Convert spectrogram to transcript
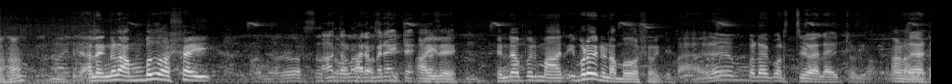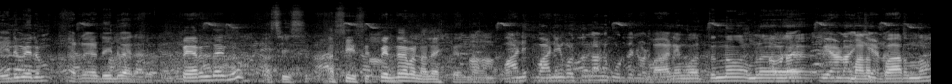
ആഹാ. അല്ല നിങ്ങൾ അമ്പത് വർഷമായി പരമ്പരായിട്ട്. ആയില്ലേ? എന്താ ഇപ്പൊ ഒരു മാറ്റം? ഇവിടെ വരുന്നുണ്ട് അമ്പത് വർഷമായിട്ട്? ഇവിടെ കുറച്ച് കാലമായിട്ടുള്ളൂ. ആണോ അടിയിൽ വരും അടിയിൽ വരാറ്. പേരെന്തായിരുന്നു? അസീസ്. അസീസ്. പെരിന്തൽമണ്ണ അല്ലേ? വാണി വാണിയംകുളത്തുനിന്നാണ് ഇവിടെ. വാണിയംകുളത്തുനിന്നും നമ്മൾ. മണപ്പാറന്നും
